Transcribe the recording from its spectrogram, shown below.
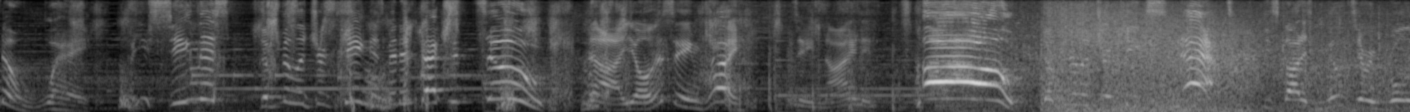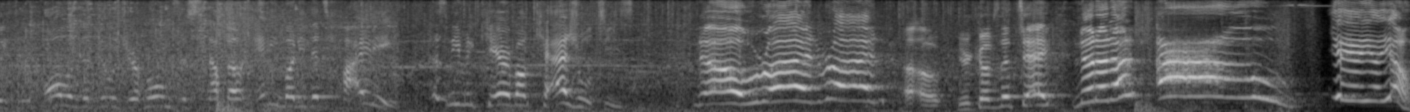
No way. Are you seeing this? The villager king has been infected too. Nah, yo, this ain't right. Day nine and oh, the villager king snapped. He's got his military rolling through all of the villager homes to snuff out anybody that's hiding. Doesn't even care about casualties. No, run, run! Uh-oh, here comes the tank. No, no, no! Ow! Yo, yo, yo, yo!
